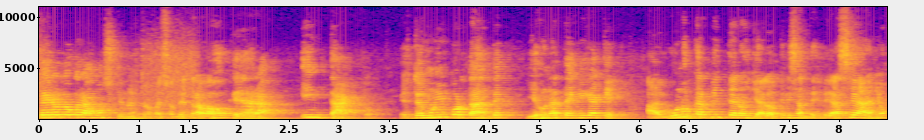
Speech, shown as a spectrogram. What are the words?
pero logramos que nuestro mesón de trabajo quedara intacto. Esto es muy importante y es una técnica que algunos carpinteros ya la utilizan desde hace años,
